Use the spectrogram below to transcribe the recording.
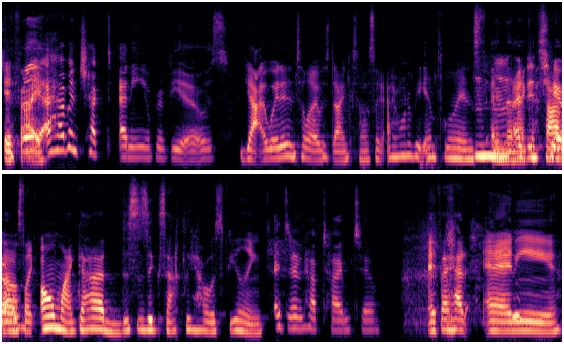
if I I, haven't checked any reviews. yeah, I waited until I was done because I was like, I don't want to be influenced. Mhm, and then I I, it, I was like, oh my God, this is exactly how I was feeling. I didn't have time to. if I had any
